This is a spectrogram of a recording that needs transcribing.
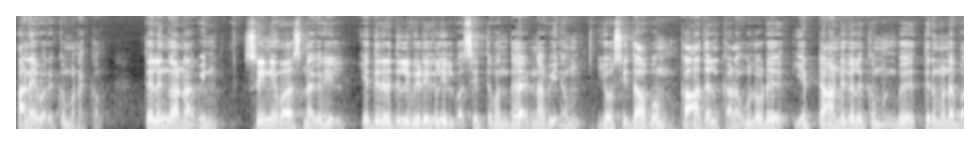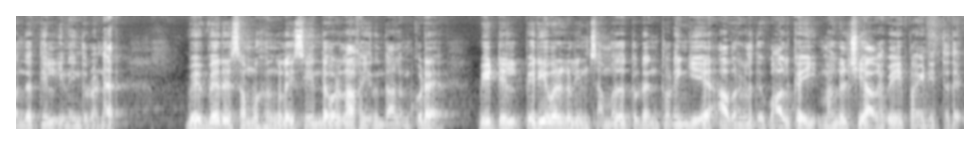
அனைவருக்கும் வணக்கம். தெலுங்கானாவின் ஸ்ரீனிவாஸ் நகரில் எதிரெதிர் வீடுகளில் வசித்து வந்த நவீனும் யோசிதாவும் காதல் கனவுகளோடு எட்டு ஆண்டுகளுக்கு முன்பு திருமண பந்தத்தில் இணைந்துள்ளனர். வெவ்வேறு சமூகங்களை சேர்ந்தவர்களாக இருந்தாலும் கூட வீட்டில் பெரியவர்களின் சம்மதத்துடன் தொடங்கிய அவர்களது வாழ்க்கை மகிழ்ச்சியாகவே பயணித்தது.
